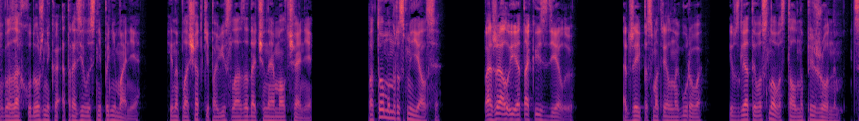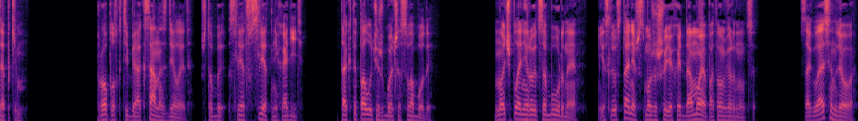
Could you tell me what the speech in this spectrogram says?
В глазах художника отразилось непонимание, и на площадке повисло озадаченное молчание. Потом он рассмеялся. «Пожалуй, я так и сделаю. А Джей посмотрел на Гурова, и взгляд его снова стал напряженным, цепким. «Пропуск тебе Оксана сделает, чтобы след в след не ходить. Так ты получишь больше свободы. Ночь планируется бурная. Если устанешь, сможешь уехать домой, а потом вернуться. Согласен, Лева?»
